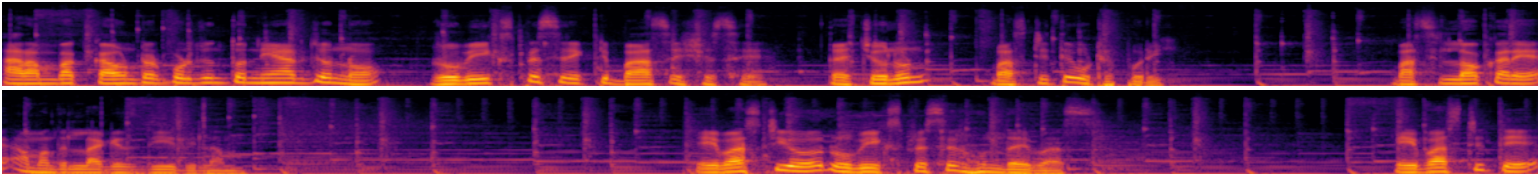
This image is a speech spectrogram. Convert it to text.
আরামবাগ কাউন্টার পর্যন্ত নেওয়ার জন্য রবি এক্সপ্রেসের একটি বাস এসেছে। তাই চলুন বাসটিতে উঠে পড়ি। বাসের লকারে আমাদের লাগেজ দিয়ে দিলাম। এই বাসটিও রবি এক্সপ্রেসের হুন্দাই বাস। এই বাসটিতে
